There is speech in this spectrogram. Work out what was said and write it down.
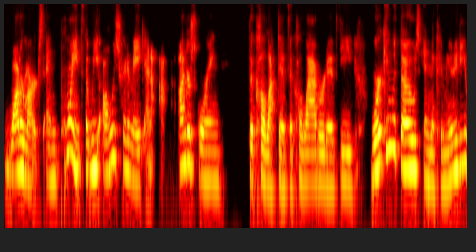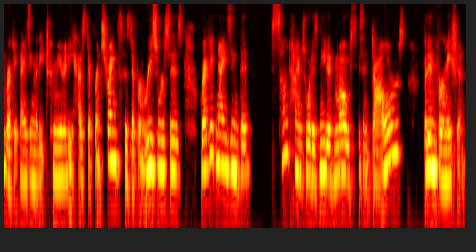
watermarks and points that we always try to make and underscoring the collective, the collaborative, the working with those in the community, recognizing that each community has different strengths, has different resources, recognizing that sometimes what is needed most isn't dollars, but information.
